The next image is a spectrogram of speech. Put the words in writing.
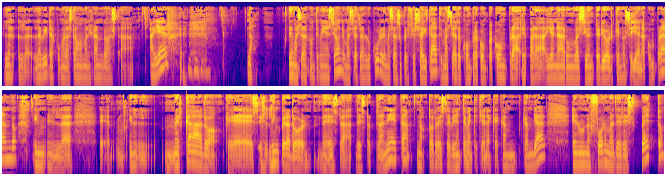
La, la, vida como la estamos manejando hasta ayer. demasiada contaminación, demasiada locura, demasiada superficialidad, demasiada compra, compra, compra eh, para llenar un vacío interior que no se llena comprando, el, el, eh, mercado que es el emperador de esta, de este planeta. No, todo esto evidentemente tiene que cam cambiar en una forma de respeto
